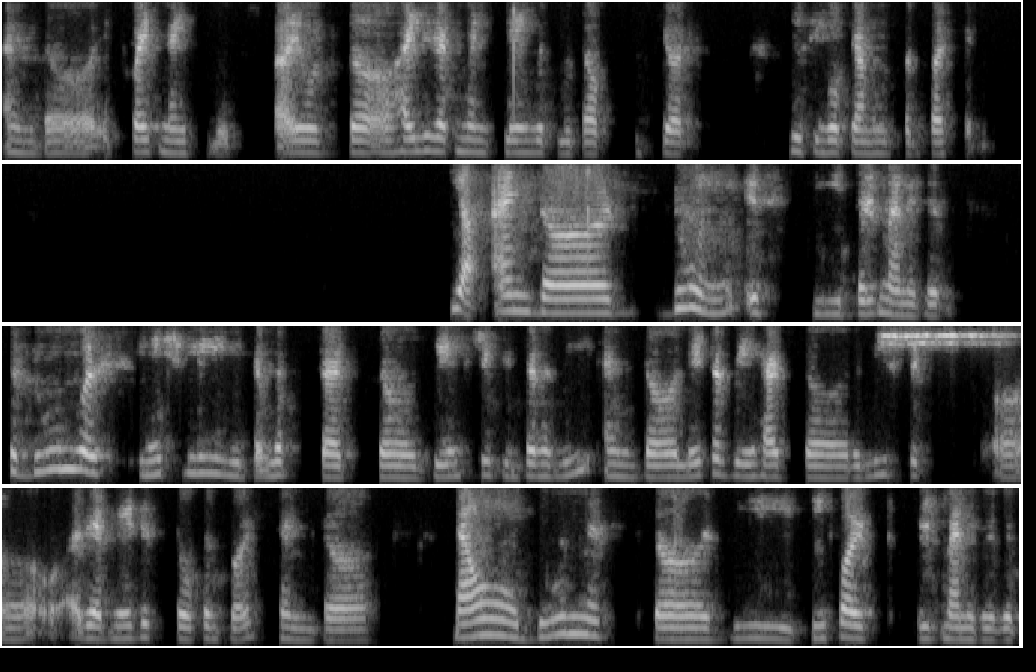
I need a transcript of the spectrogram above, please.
and uh, it's quite nice to use. I would uh, highly recommend playing with UTOP if you're using OCaml for the first time. Yeah, and uh, Dune is the build manager. So Dune was initially developed at uh, Jane Street internally, and uh, later they had uh, released it. Uh, they had made it open source, and uh, now Dune is uh, the default build manager that's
